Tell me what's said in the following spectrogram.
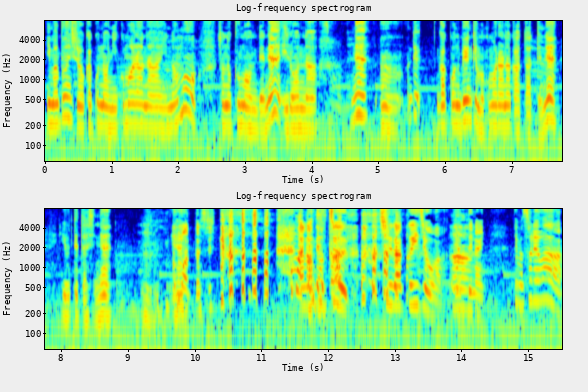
今文章を書くのに困らないのもその公文でねいろんなね。ねうん。で学校の勉強も困らなかったってね言ってたしね、うん、困ったし困ったんですか？あの途中中学以上はやってない。でもそれは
